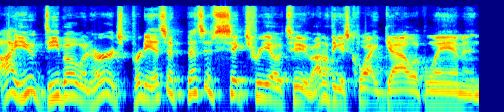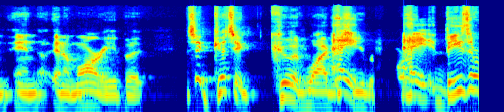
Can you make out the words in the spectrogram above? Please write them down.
Aiyuk, Deebo, and Hurd's pretty. That's a that's a sick trio too. I don't think it's quite Gallup, Lamb, and and and Amari, but it's a it's a good wide receiver. Hey, hey, these are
